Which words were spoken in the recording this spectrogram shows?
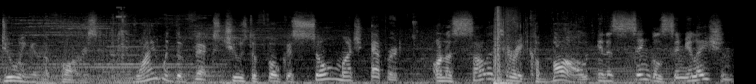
doing in the forest, why would the Vex choose to focus so much effort on a solitary cabal in a single simulation?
